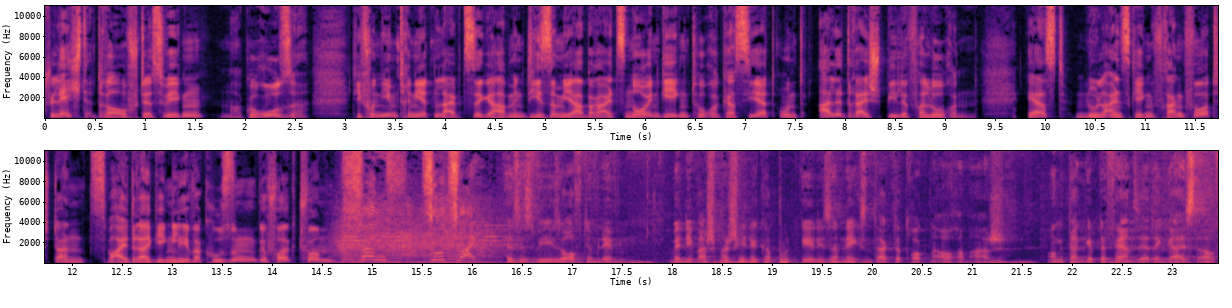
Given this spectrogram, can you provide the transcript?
Schlecht drauf deswegen Marco Rose. Die von ihm trainierten Leipziger haben in diesem Jahr bereits neun Gegentore kassiert und alle drei Spiele verloren. Erst 0-1 gegen Frankfurt, dann 2-3 gegen Leverkusen, gefolgt vom 5 zu 2. Es ist wie so oft im Leben. Wenn die Waschmaschine kaputt geht, ist am nächsten Tag der Trockner auch am Arsch. Und dann gibt der Fernseher den Geist auf.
